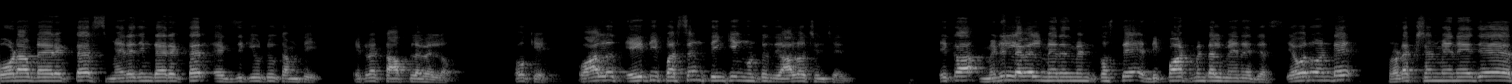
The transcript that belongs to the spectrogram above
board of directors managing director executive committee ఇక్కడ టాప్ లెవెల్లో. ఓకే వాళ్ళు ఎయిటీ పర్సెంట్ థింకింగ్ ఉంటుంది ఆలోచించేది. ఇక మిడిల్ లెవెల్ మేనేజ్మెంట్కి వస్తే డిపార్ట్మెంటల్ మేనేజర్స్. ఎవరు అంటే production manager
